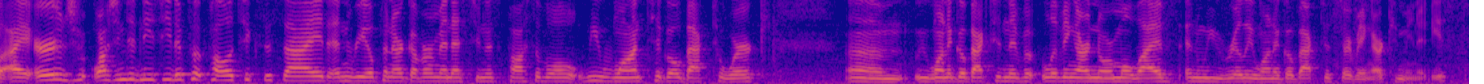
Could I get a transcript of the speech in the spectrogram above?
I urge Washington, D.C. to put politics aside and reopen our government as soon as possible. We want to go back to work. Um, we want to go back to living our normal lives, and we really want to go back to serving our communities.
